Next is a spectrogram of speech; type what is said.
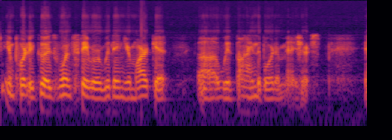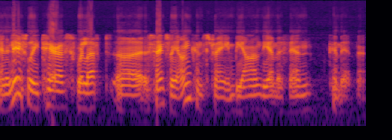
imported goods once they were within your market uh, with behind the border measures. And initially, tariffs were left uh, essentially unconstrained beyond the MFN commitment.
